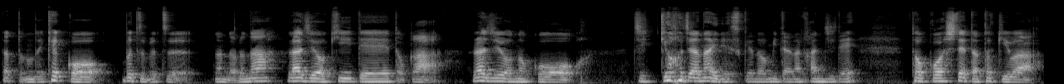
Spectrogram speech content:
だったので結構ブツブツ、なんだろうな、ラジオ聞いてとか、ラジオのこう、実況じゃないですけど、みたいな感じで投稿してた時は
